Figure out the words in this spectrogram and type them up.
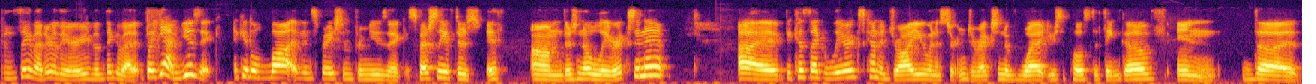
Didn't say that earlier, or even think about it. But yeah, music. I get a lot of inspiration from music, especially if there's if um, there's no lyrics in it uh, because like lyrics kind of draw you in a certain direction of what you're supposed to think of in the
